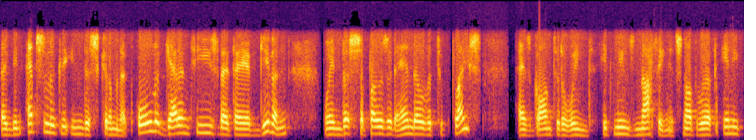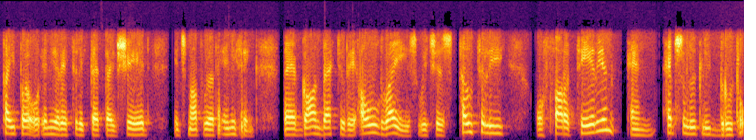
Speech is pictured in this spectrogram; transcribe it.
They've been absolutely indiscriminate. All the guarantees that they have given when this supposed handover took place has gone to the wind. It means nothing. It's not worth any paper or any rhetoric that they've shared. It's not worth anything. They have gone back to their old ways, which is totally authoritarian and absolutely brutal.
